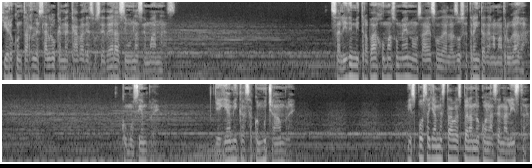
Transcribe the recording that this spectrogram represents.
Quiero contarles algo que me acaba de suceder hace unas semanas. Salí de mi trabajo más o menos a eso de las 12.30 de la madrugada. Como siempre, llegué a mi casa con mucha hambre. Mi esposa ya me estaba esperando con la cena lista,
